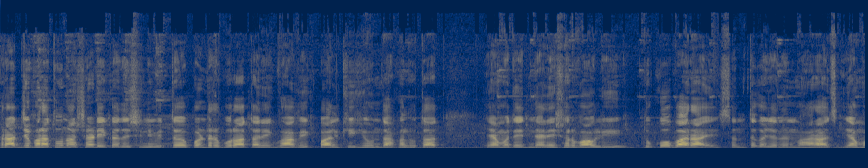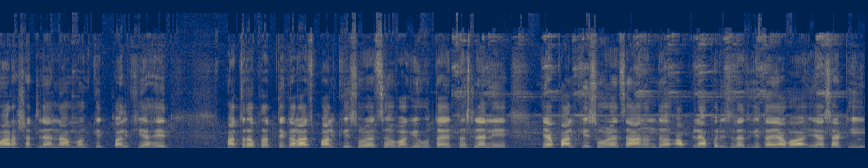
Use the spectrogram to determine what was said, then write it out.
राज्यभरातून आषाढी एकादशी निमित्त पंढरपुरात अनेक भाविक पालखी घेऊन दाखल होतात. यामध्ये ज्ञानेश्वर माऊली तुकोबा राय संत गजानन महाराज या महाराष्ट्रातल्या नामांकित पालखी आहेत. मात्र प्रत्येकालाच पालखी सोहळ्यात सहभागी होता येत नसल्याने या पालखी सोहळ्याचा आनंद आपल्या परिसरात घेता यावा यासाठी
